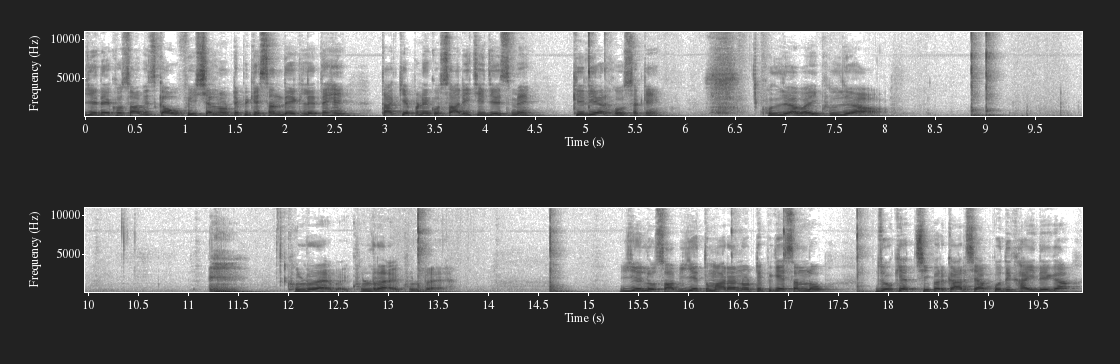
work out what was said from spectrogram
ये देखो साहब, इसका ऑफिशियल नोटिफिकेशन देख लेते हैं, ताकि अपने को सारी चीज़ें इसमें क्लियर हो सकें। खुल जा भाई खुल जा खुल रहा है भाई खुल रहा है खुल रहा है ये लो साहब, ये तुम्हारा नोटिफिकेशन लो, जो कि अच्छी प्रकार से आपको दिखाई देगा,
